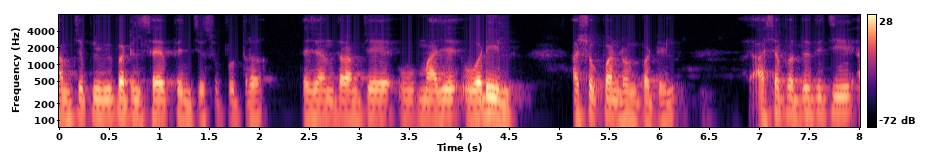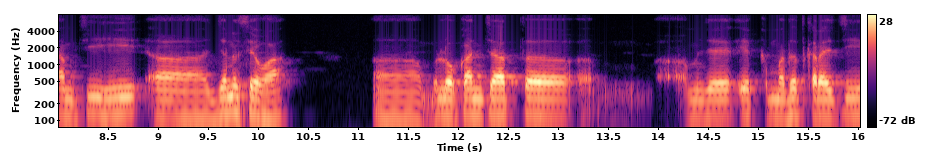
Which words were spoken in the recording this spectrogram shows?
आमचे पी व्ही पाटील साहेब त्यांचे सुपुत्र त्याच्यानंतर आमचे माझे वडील अशोक पांडुरंग पाटील. अशा पद्धतीची आमची ही जनसेवा लोकांच्यात म्हणजे एक मदत करायची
